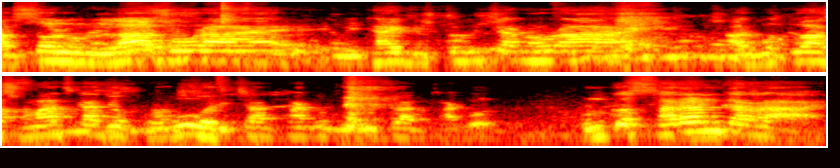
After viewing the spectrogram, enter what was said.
हर्षोल उल्लास हो रहा है मिठाई डिस्ट्रीब्यूशन हो रहा है। और मुतुआ समाज का जो प्रभु हरिचंद ठाकुर ठाकुर उनको शरण कर रहा है।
